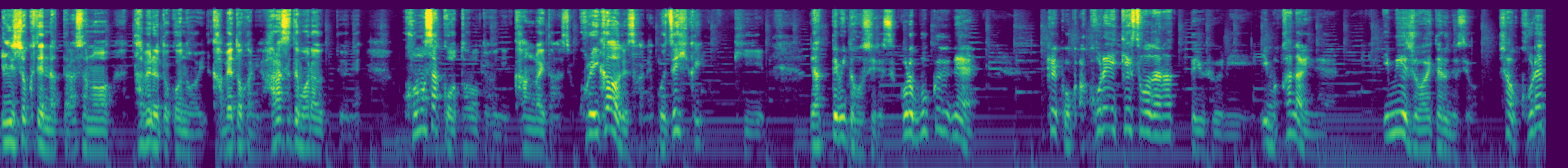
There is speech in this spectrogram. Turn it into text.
飲食店だったらその食べるところの壁とかに貼らせてもらうっていうね、この策を取ろうというふうに考えたんですよ。これいかがですかね？これぜひやってみてほしいです。これ僕ね、結構、あ、これいけそうだなっていうふうに、今かなりね、イメージ湧いてるんですよ。しかもこれっ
